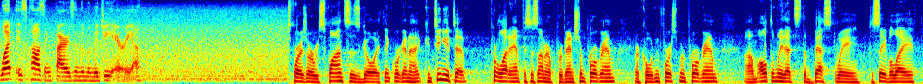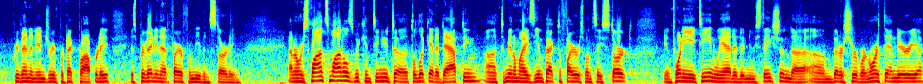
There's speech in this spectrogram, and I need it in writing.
what is causing fires in the Bemidji area. As far as our responses go, I think we're going to continue to put a lot of emphasis on our prevention program, our code enforcement program. Um, ultimately, that's the best way to save a life, prevent an injury and protect property is preventing that fire from even starting. And our response models, we continue to, to look at adapting uh, to minimize the impact of fires once they start. In 2018, we added a new station to um, better serve our north end area.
